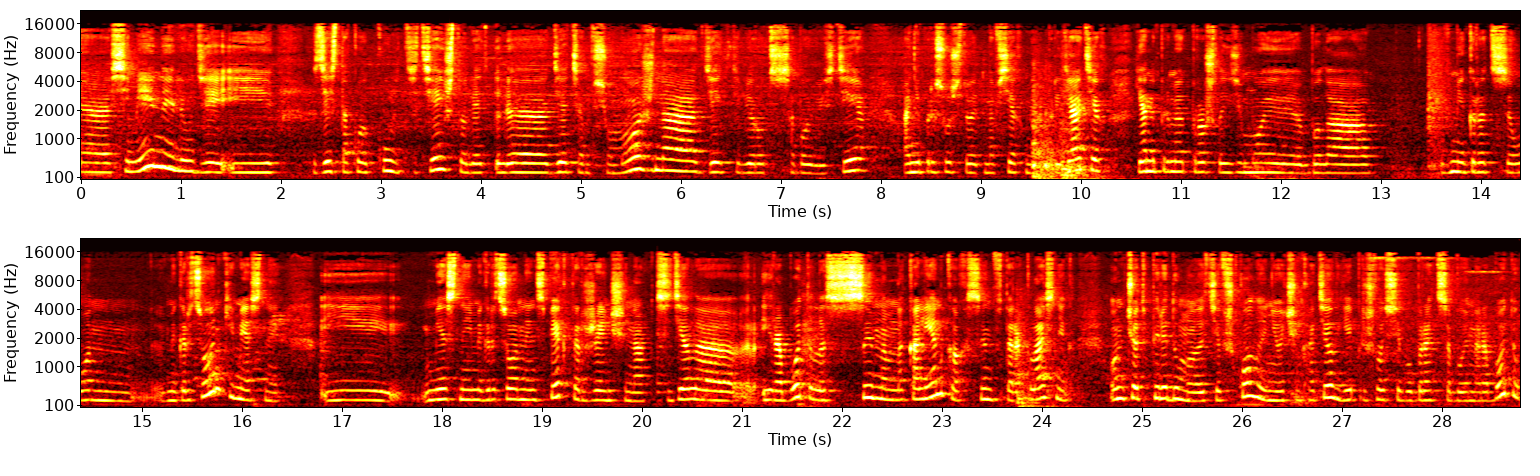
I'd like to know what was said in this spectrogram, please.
э, семейные люди, и здесь такой культ детей, что детям все можно, дети берут с собой везде, они присутствуют на всех мероприятиях. Я, например, прошлой зимой была в, миграцион... в миграционке местной, и местный иммиграционный инспектор, женщина, сидела и работала с сыном на коленках, сын второклассник. Он что-то передумал идти в школу и не очень хотел, ей пришлось его брать с собой на работу.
